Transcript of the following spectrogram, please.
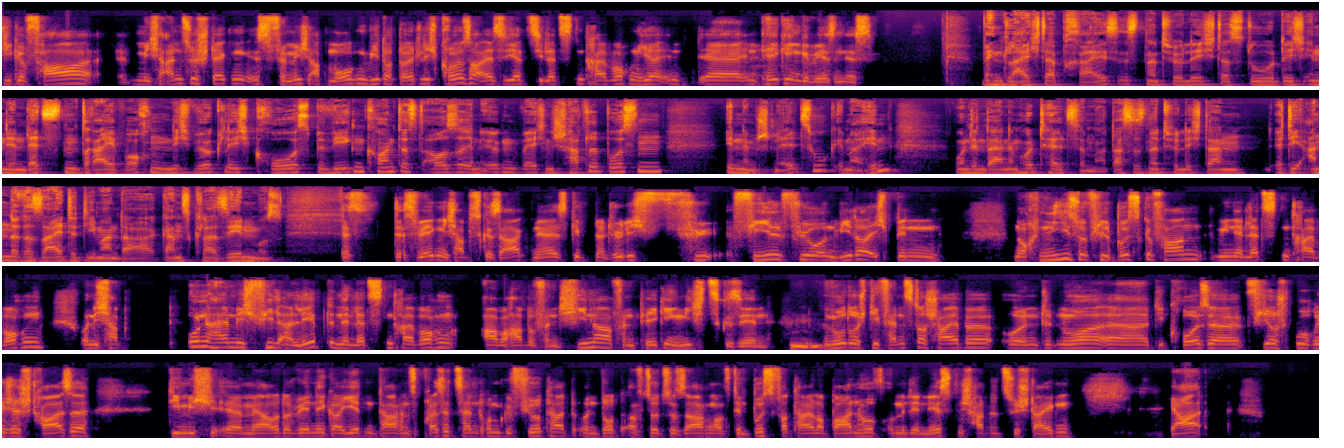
die Gefahr, mich anzustecken, ist für mich ab morgen wieder deutlich größer, als sie jetzt die letzten drei Wochen hier in, äh, in Peking gewesen ist. Wenngleich der Preis ist natürlich, dass du dich in den letzten drei Wochen nicht wirklich groß bewegen konntest, außer in irgendwelchen Shuttlebussen, in einem Schnellzug, immerhin und in deinem Hotelzimmer. Das ist natürlich dann die andere Seite, die man da ganz klar sehen muss. Das, deswegen, ich habe es gesagt, ne, es gibt natürlich viel für und wieder. Ich bin noch nie so viel Bus gefahren wie in den letzten drei Wochen und ich habe unheimlich viel erlebt in den letzten drei Wochen, aber habe von China, von Peking nichts gesehen. Mhm. Nur durch die Fensterscheibe und nur äh, die große vierspurige Straße, die mich äh, mehr oder weniger jeden Tag ins Pressezentrum geführt hat und dort auf sozusagen auf den Busverteilerbahnhof, um in den nächsten Shuttle zu steigen. Ja,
